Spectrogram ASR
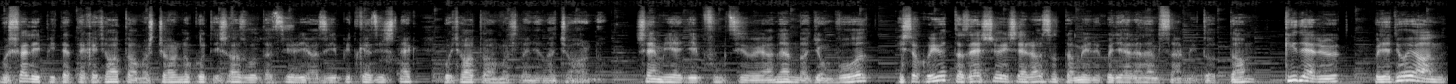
most felépítettek egy hatalmas csarnokot, és az volt a célja az építkezésnek, hogy hatalmas legyen a csarnok. Semmi egyéb funkciója nem nagyon volt, és akkor jött az eső, és erre azt mondtam mérnök, hogy erre nem számítottam. Kiderült, hogy egy olyan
